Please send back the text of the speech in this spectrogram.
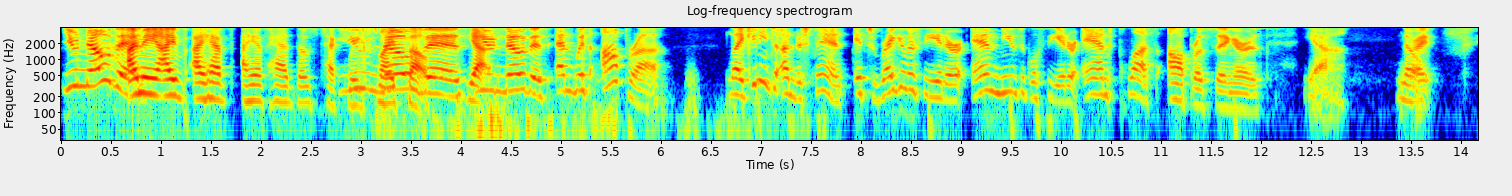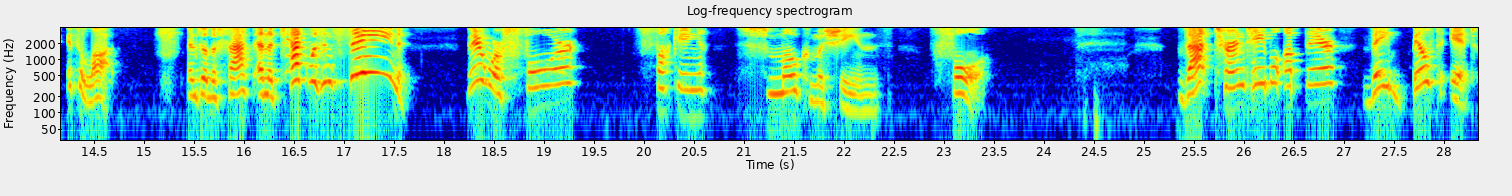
you know this I mean, I've I have I have had those tech you weeks know myself. this. Yes. You know this. And with opera, like you need to understand, it's regular theater and musical theater and plus opera singers. Yeah. No. Right? It's a lot. And so the fact and the tech was insane. There were four fucking smoke machines. Four. That turntable up there, they built it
